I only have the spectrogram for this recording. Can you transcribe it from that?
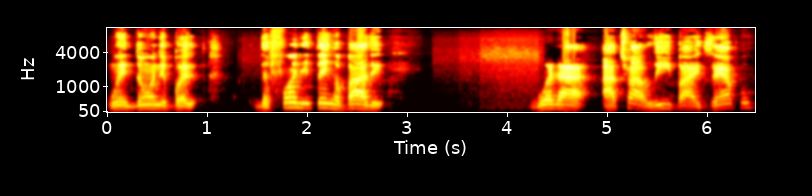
went doing it, but the funny thing about it, what I I try to lead by example,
